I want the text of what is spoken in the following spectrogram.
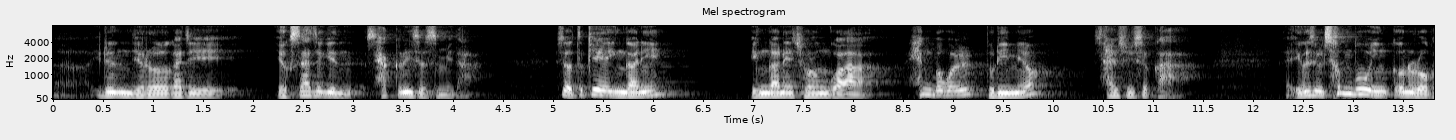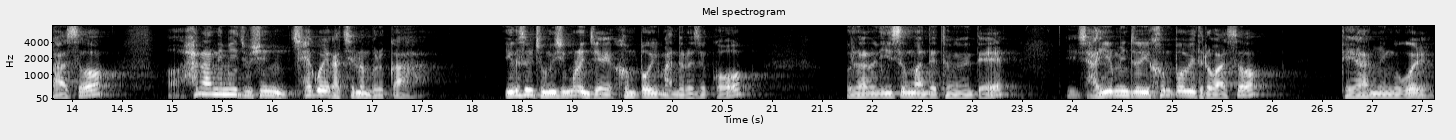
어, 이런 여러 가지 역사적인 사건이 있었습니다. 그래서 어떻게 인간이 인간의 존엄과 행복을 누리며 살 수 있을까? 이것을 천부 인권으로 봐서 어, 하나님이 주신 최고의 가치는 뭘까? 이것을 중심으로 이제 헌법이 만들어졌고 우리나라는 이승만 대통령 때 자유민주주의 헌법이 들어와서 대한민국을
